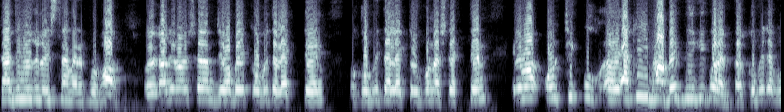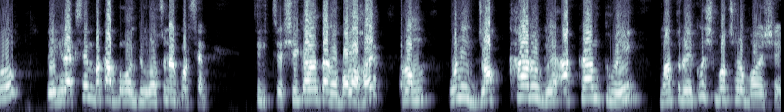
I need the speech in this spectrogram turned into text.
কাজী নজরুল ইসলামের প্রভাব। কাজী নজরুল ইসলাম যেভাবে কবিতা লিখতেন কবিতা লিখতেন উপন্যাস লিখতেন। এবং ঠিক একই ভাবে তিনি কি করেন? তার কবিতাগুলো লিখে রাখছেন বা কাব্যগ্রন্থ রচনা করছেন। সে কারণে তাকে বলা হয় এবং উনি যক্ষা রোগে আক্রান্ত হয়ে মাত্র একুশ বছর বয়সে,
